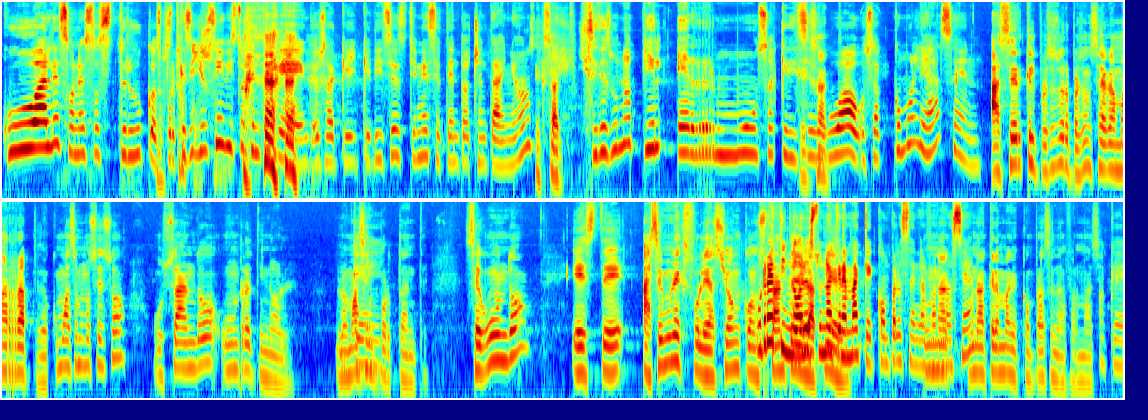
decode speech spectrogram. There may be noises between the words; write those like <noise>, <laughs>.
¿Cuáles son esos trucos? Los Porque si yo sí he visto gente que, <laughs> o sea, que, que dices tiene 70, 80 años Exacto. y se les ve una piel hermosa que dices, Exacto. wow, o sea, ¿cómo le hacen? hacer que el proceso de reparación se haga más rápido. ¿Cómo hacemos eso? Usando un retinol, lo más importante. Segundo, este, hacer una exfoliación Un constante retinol de la es una piel. crema que compras en la Una- farmacia. Una crema que compras en la farmacia. Ok.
